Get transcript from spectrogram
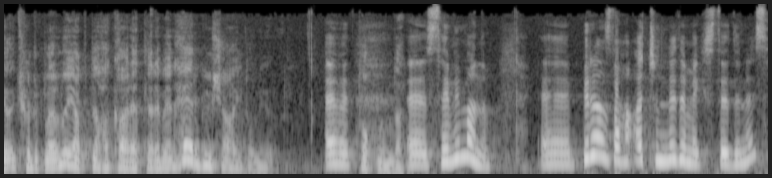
Ya çocuklarına yaptığı hakaretlere ben her gün şahit oluyorum Evet. toplumda. Ee, Sevim Hanım, e, biraz daha açın ne demek istediniz?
